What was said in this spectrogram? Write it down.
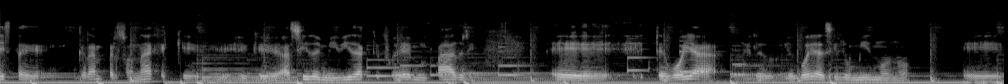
este gran personaje que, ha sido en mi vida, que fue mi padre. Eh, te voy a, le, voy a decir lo mismo, ¿no? Eh,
